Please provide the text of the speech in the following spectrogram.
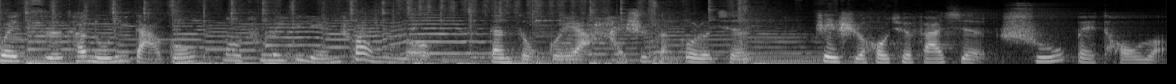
为此，他努力打工，闹出了一连串乌龙，但总归啊，还是攒够了钱。这时候却发现书被偷了。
